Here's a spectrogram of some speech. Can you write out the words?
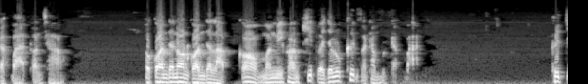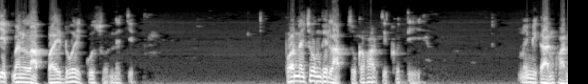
ตักบาตรตอนเช้าพอก่อนจะนอนก่อนจะหลับ ก็มันมีความคิดว่าจะลุกขึ้นมาทำบุญตักบาตรคือจิตมันหลับไปด้วยกุศลในจิต เพราะในช่วงที่หลับสุขภาพจิตก็ดี ไม่มีการขวัญ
